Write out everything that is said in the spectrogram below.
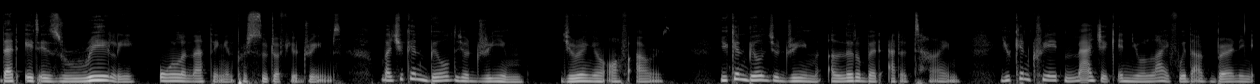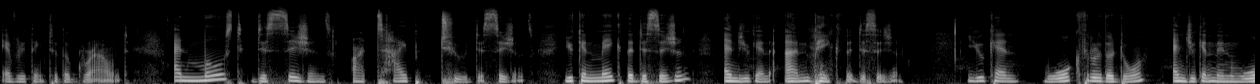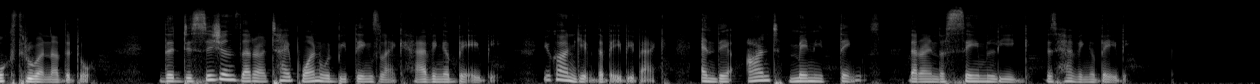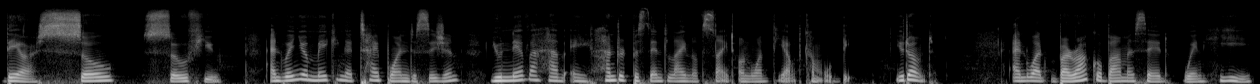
that it is really all or nothing in pursuit of your dreams. But you can build your dream during your off hours. You can build your dream a little bit at a time. You can create magic in your life without burning everything to the ground. And most decisions are type 2 decisions. You can make the decision and you can unmake the decision. You can walk through the door and you can then walk through another door. The decisions that are type 1 would be things like having a baby. You can't give the baby back. And there aren't many things that are in the same league as having a baby. They are so, so few. And when you're making a type 1 decision, you never have a 100% line of sight on what the outcome will be. You don't. And what Barack Obama said when he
